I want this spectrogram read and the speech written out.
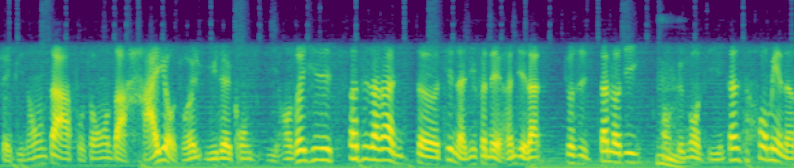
水平轰炸、俯冲轰炸，还有所谓鱼雷攻击机。哈，所以其实二次大战的舰载机分类很简单，就是战斗机哦跟攻击机。但是后面呢，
